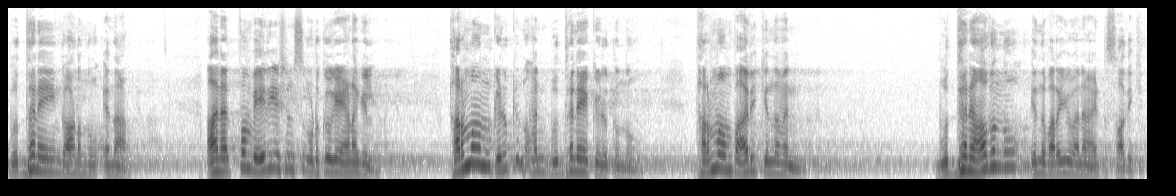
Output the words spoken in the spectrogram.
ബുദ്ധനെയും കാണുന്നു എന്നാണ്. അതിനല്പം വേരിയേഷൻസ് കൊടുക്കുകയാണെങ്കിൽ ധർമ്മം കേൾക്കുന്നവൻ ബുദ്ധനെ കേൾക്കുന്നു ധർമ്മം പാലിക്കുന്നവൻ ബുദ്ധനാകുന്നു എന്ന് പറയുവാനായിട്ട് സാധിക്കും.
